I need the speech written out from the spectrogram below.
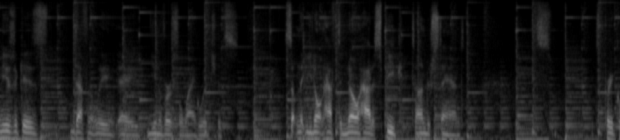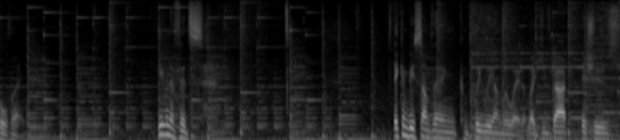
music is definitely a universal language. It's something that you don't have to know how to speak to understand. It's, it's a pretty cool thing. Even if it's, it can be something completely unrelated. Like you've got issues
